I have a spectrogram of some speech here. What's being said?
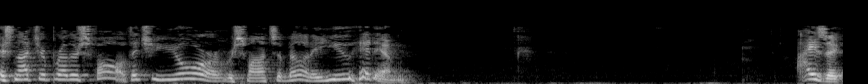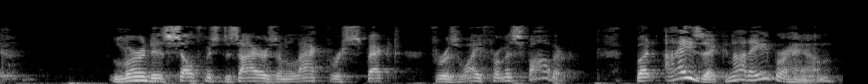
it's not your brother's fault. It's your responsibility. You hit him. Isaac learned his selfish desires and lacked respect for his wife from his father. But Isaac, not Abraham,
